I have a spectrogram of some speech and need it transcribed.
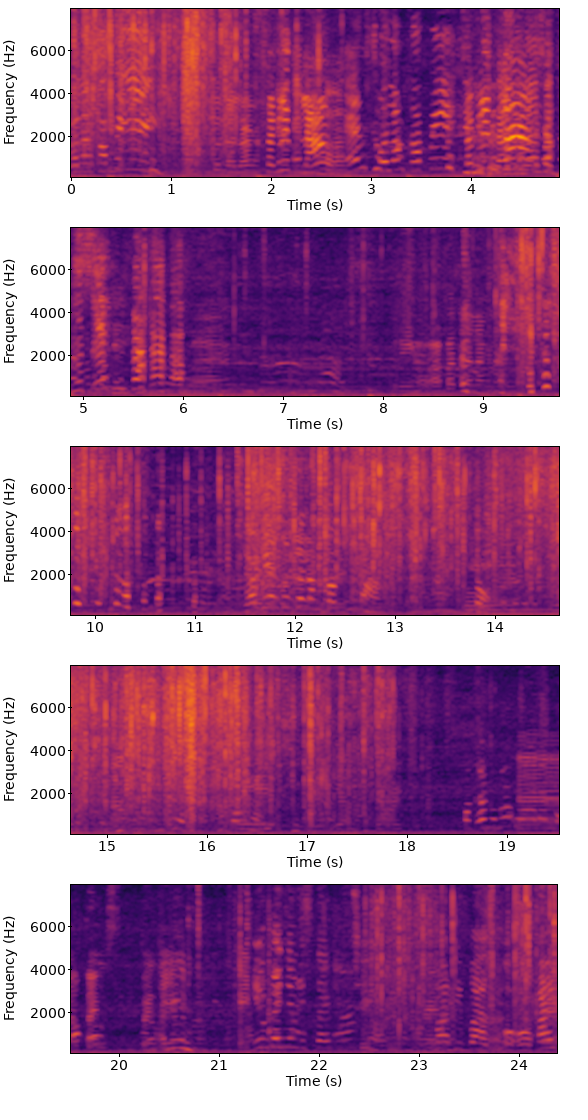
Walang kape eh! Ito na lang. Saglit lang! Ems, walang kape! Saglit lang! Saglit eh! Oh, apat na lang na. Gabi, ang ganda ng bag mo ah. Short. Pag ano nga, Ah, times 28. Alin? Yung ganyang style ha? Body bag. Oo, kahit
